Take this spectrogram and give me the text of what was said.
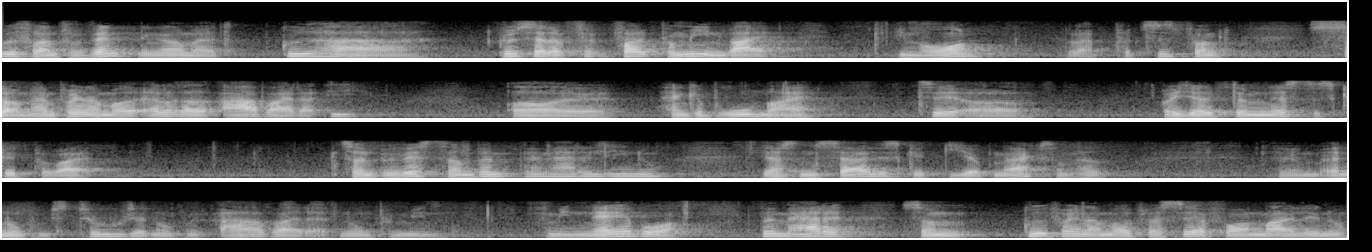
Ud fra en forventning om, at Gud, har, Gud sætter folk på min vej i morgen, eller på et tidspunkt, som han på en eller anden måde allerede arbejder i. Og øh, han kan bruge mig til at, at hjælpe dem næste skridt på vej. Så en bevidsthed om, hvem, hvem er det lige nu, jeg sådan særligt skal give opmærksomhed. Øhm, er det nogen på mit studie, er det nogen på mit arbejde, er det nogen på min, mine naboer? Hvem er det, som Gud på en eller anden måde placerer foran mig lige nu?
